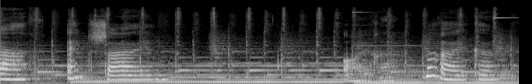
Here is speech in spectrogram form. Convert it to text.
Love and Shine. Eure Mareike.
